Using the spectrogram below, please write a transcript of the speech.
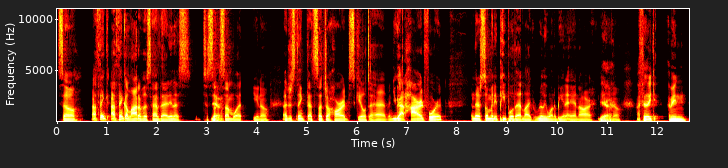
So I think I think a lot of us have that in us to some, Yeah. somewhat. You know, I just think that's such a hard skill to have, and you got hired for it. And there's so many people that like really want to be an A and R. Yeah. You know. I feel like I mean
